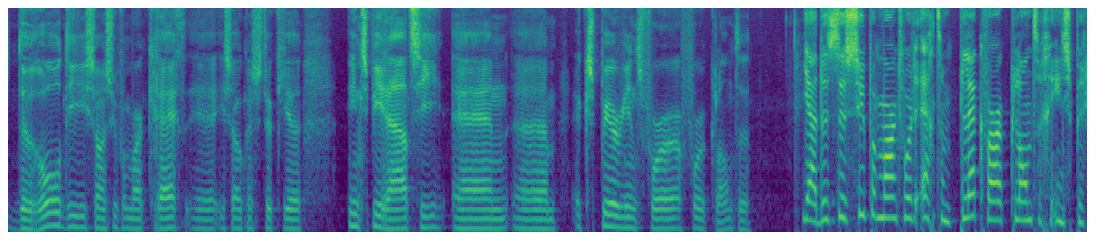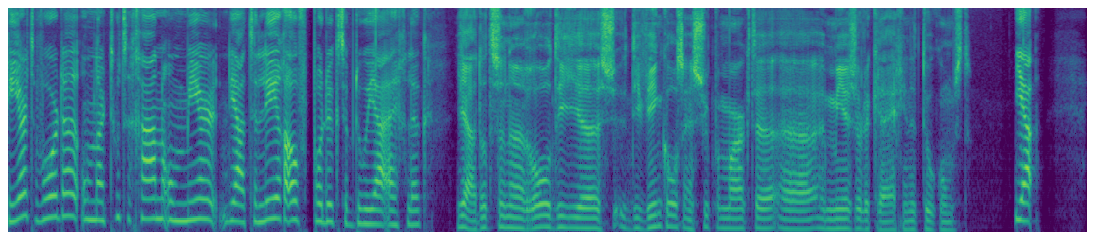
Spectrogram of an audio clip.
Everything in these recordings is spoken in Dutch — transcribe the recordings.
de rol die zo'n supermarkt krijgt is ook een stukje inspiratie en um, experience voor, voor klanten. Ja, dus de supermarkt wordt echt een plek waar klanten geïnspireerd worden om naartoe te gaan, om meer ja, te leren over producten, bedoel je eigenlijk? Ja, dat is een rol die, die winkels en supermarkten meer zullen krijgen in de toekomst. Ja,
